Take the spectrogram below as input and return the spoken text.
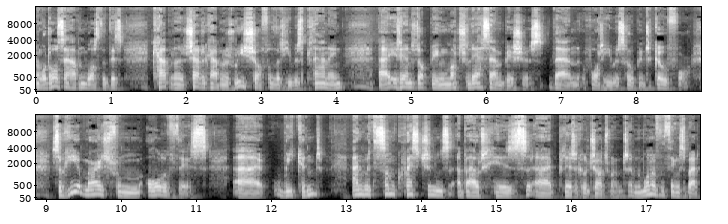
And what also happened was that this cabinet, shadow cabinet reshuffle that he was planning, uh, it ended up being much less ambitious than what he was hoping to go for. So he emerged from all of this uh, weakened and with some questions about his uh, political judgment. And one of the things about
